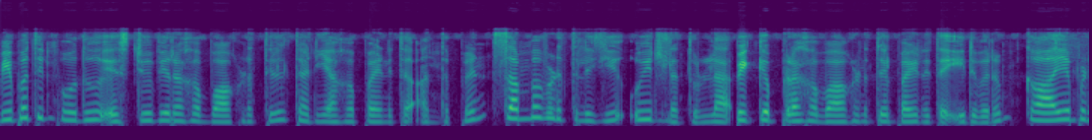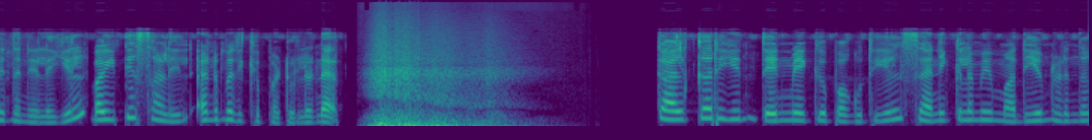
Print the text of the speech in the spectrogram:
விபத்தின் போது எஸ்யூவி ரக வாகனத்தில் தனியாக பயணித்த அந்த பெண் சம்பவ இடத்திலேயே உயிரிழந்துள்ளார். பிக்கப் ரக வாகனத்தில் பயணித்த இருவரும் காயமடைந்த நிலையில் வைத்தியசாலையில் அனுமதிக்கப்பட்டுள்ளனர். கல்கரியின் தென்மேற்கு பகுதியில் சனிக்கிழமை மதியம் நடந்த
